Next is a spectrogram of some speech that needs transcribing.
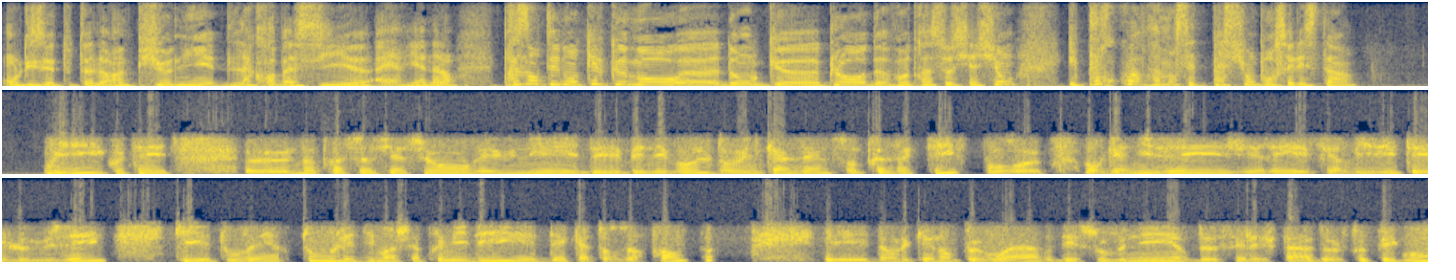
on le disait tout à l'heure, un pionnier de l'acrobatie euh, aérienne. Alors, présentez-nous en quelques mots, euh, donc, Claude, votre association, et pourquoi vraiment cette passion pour Célestin? Oui, écoutez, euh, notre association réunit des bénévoles dont une quinzaine sont très actifs pour euh, organiser, gérer et faire visiter le musée qui est ouvert tous les dimanches après-midi dès 14h30 et dans lequel on peut voir des souvenirs de Célestin Adolphe Pégou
